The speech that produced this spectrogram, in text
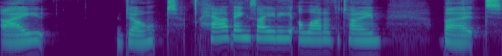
I don't have anxiety a lot of the time, but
